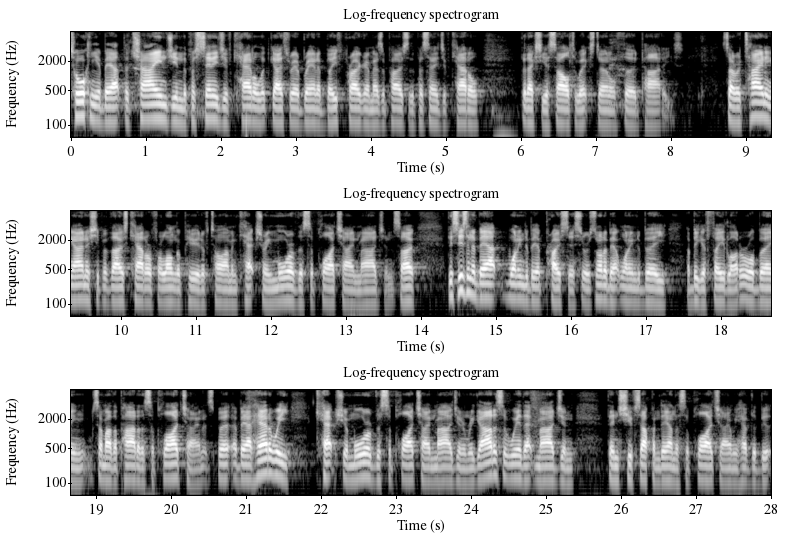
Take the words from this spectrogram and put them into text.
talking about the change in the percentage of cattle that go through our branded beef program as opposed to the percentage of cattle that actually are sold to external third parties. So retaining ownership of those cattle for a longer period of time and capturing more of the supply chain margin. So this isn't about wanting to be a processor, it's not about wanting to be a bigger feedlotter or being some other part of the supply chain. It's about how do we capture more of the supply chain margin, and regardless of where that margin then shifts up and down the supply chain, we have the,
